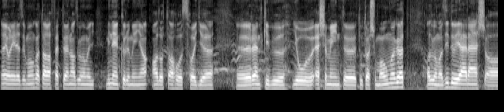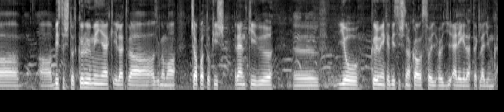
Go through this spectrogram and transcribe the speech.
Nagyon érezzük magunkat. Alapvetően azt gondolom, hogy minden körülmény adott ahhoz, hogy rendkívül jó eseményt tudhassunk magunk mögött. Azt gondolom az időjárás, a, a biztosított körülmények, illetve a, azt gondolom a csapatok is rendkívül jó körülményeket biztosítanak ahhoz, hogy, hogy elégedettek legyünk.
